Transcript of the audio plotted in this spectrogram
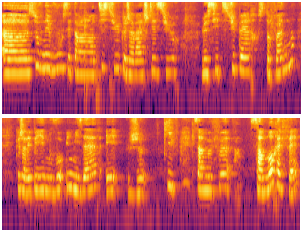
Souvenez-vous, c'est un tissu que j'avais acheté sur le site Super Stoffen, que j'avais payé de nouveau une misère et je kiffe. Ça me fait, ça m'aurait fait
